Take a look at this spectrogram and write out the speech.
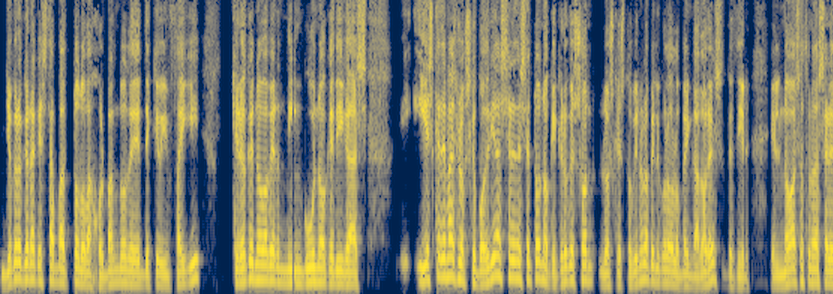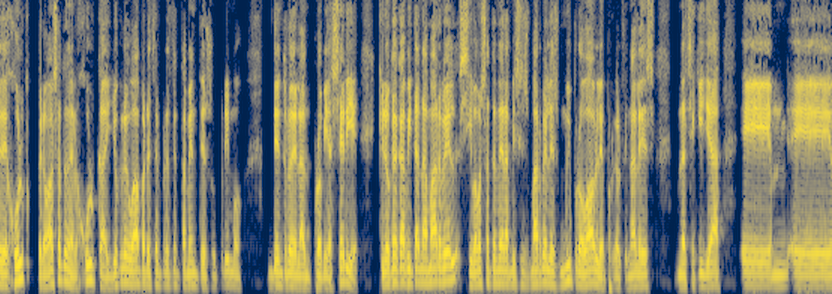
Yo creo que ahora que está todo bajo el mando de, de Kevin Feige, creo que no va a haber ninguno que digas, y es que además los que podrían ser en ese tono, que creo que son los que estuvieron en la película de los Vengadores, es decir, el no vas a hacer una serie de Hulk, pero vas a tener Hulka, y yo creo que va a aparecer perfectamente su primo dentro de la propia serie. Creo que a Capitana Marvel, si vamos a tener a Mrs. Marvel, es muy probable, porque al final es una chiquilla eh, eh,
